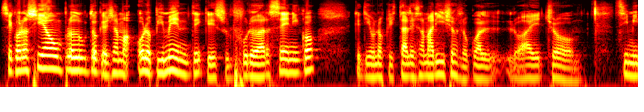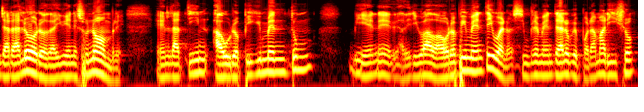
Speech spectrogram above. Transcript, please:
se conocía un producto que se llama oro pimente, que es sulfuro de arsénico, que tiene unos cristales amarillos, lo cual lo ha hecho similar al oro, de ahí viene su nombre. En latín, auropigmentum, viene derivado a oro pimente y bueno, es simplemente algo que por amarillo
